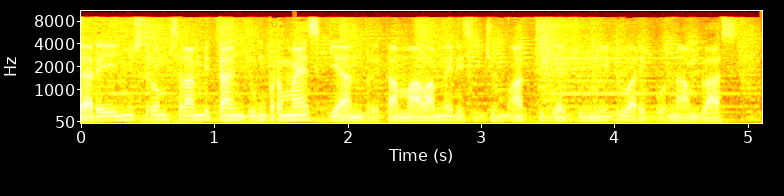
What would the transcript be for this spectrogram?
Dari Newsroom Serambi Tanjung Permai, sekian berita malam edisi Jumat 3 Juni 2016.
